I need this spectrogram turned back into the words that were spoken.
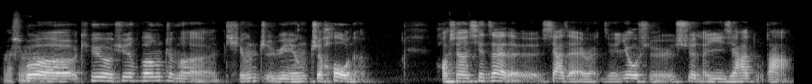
不过 QQ 旋风这么停止运营之后呢，好像现在的下载软件又是迅雷一家独大。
